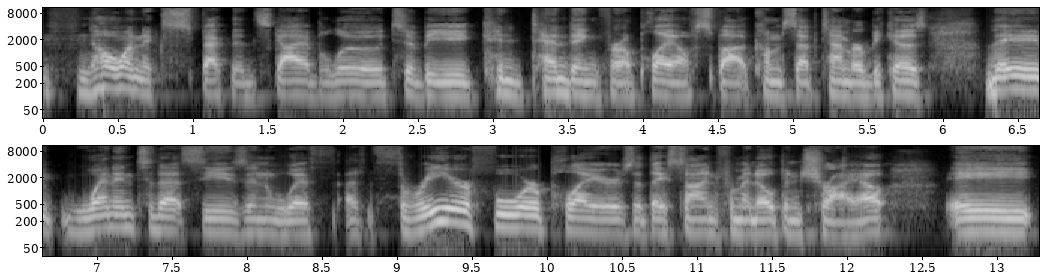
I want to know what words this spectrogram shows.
no one expected Sky Blue to be contending for a playoff spot come September because they went into that season with uh, three or four players that they signed from an open tryout, a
